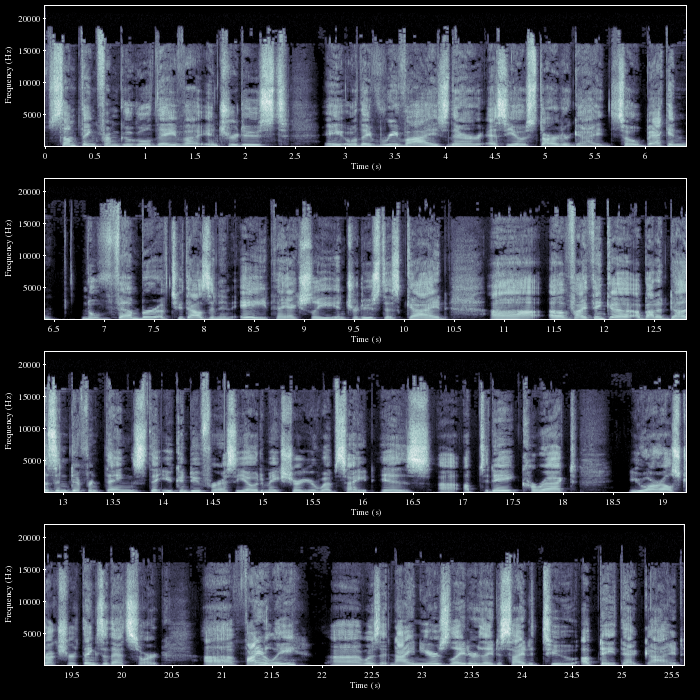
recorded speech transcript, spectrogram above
something from Google. They've uh, introduced a or they've revised their SEO starter guide. So back in November of 2008, they actually introduced this guide uh, of I think uh, about a dozen different things that you can do for SEO to make sure your website is uh, up to date, correct, URL structure, things of that sort. Uh, finally, uh, what is it? Nine years later, they decided to update that guide.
